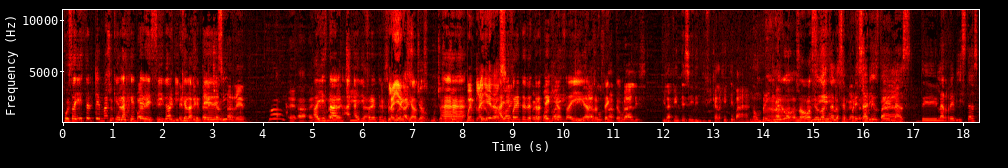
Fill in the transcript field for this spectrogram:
pues ahí está el tema, Se que la gente en- decida en- y en que la gente echar decida. Una red, eh, a- a- Ahí está, hay- lanchita. hay diferentes En playeras. Hay estrategias, muchas, ¿no? muchas Ah, opciones. Buen playeras. Pero Hay diferentes estrategias hay ahí al respecto. naturales y la gente se identifica, la gente va. No, hombre, y luego, no, sí, hasta los empresarios de las de las revistas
